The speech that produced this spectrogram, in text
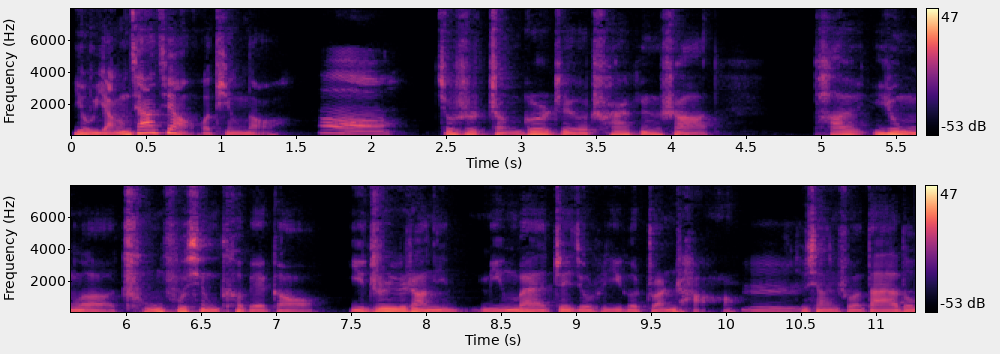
有杨家将，我听到哦，就是整个这个 tracking shot，它用了重复性特别高，以至于让你明白这就是一个转场。嗯就像你说，大家都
